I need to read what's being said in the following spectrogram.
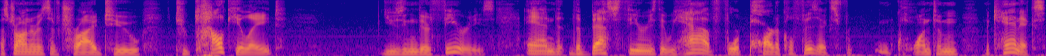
astronomers have tried to, to calculate using their theories. And the best theories that we have for particle physics, for quantum mechanics,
